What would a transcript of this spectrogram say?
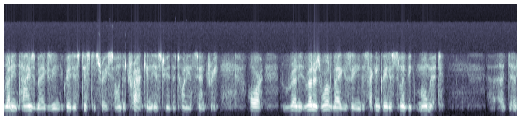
Running Times magazine, the greatest distance race on the track in the history of the 20th century, or Runner's World magazine, the second greatest Olympic moment. A, a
